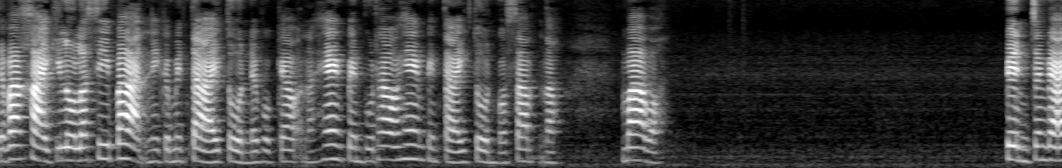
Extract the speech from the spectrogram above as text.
แต่ว่าขายกิโลละสี่บาทนี่ก็ไม่ตายตนได้พวกแก้วนะแห้งเป็นผู้เฒ่าแห้งเป็นตายตนก็ซ้ำเนาะบ้าบ่ เป็นจังใด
